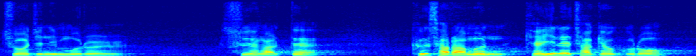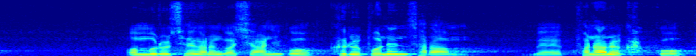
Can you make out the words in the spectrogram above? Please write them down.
주어진 임무를 수행할 때 그 사람은 개인의 자격으로 업무를 수행하는 것이 아니고 그를 보낸 사람의 권한을 갖고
